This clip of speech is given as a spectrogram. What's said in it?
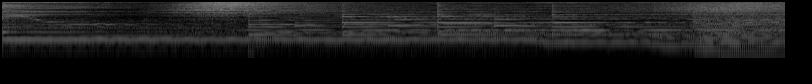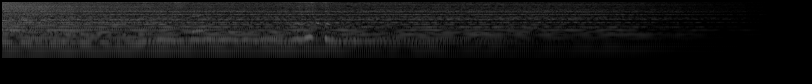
you.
